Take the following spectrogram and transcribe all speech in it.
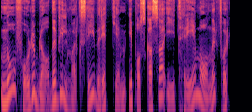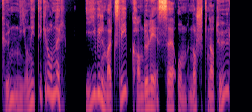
Nå får du bladet Villmarksliv rett hjem i postkassa i tre måneder for kun 99 kroner. I Villmarksliv kan du lese om norsk natur,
